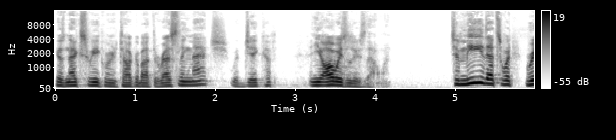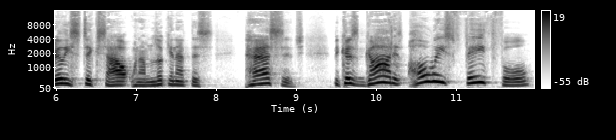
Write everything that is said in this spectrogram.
Because next week we're going to talk about the wrestling match with Jacob, and you always lose that one. To me, that's what really sticks out when I'm looking at this passage. Because God is always faithful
